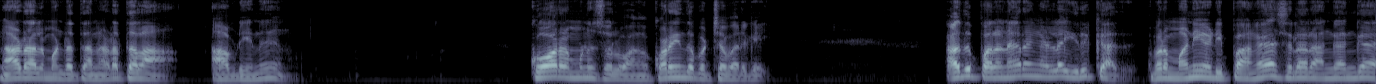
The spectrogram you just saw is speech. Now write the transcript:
நாடாளுமன்றத்தை நடத்தலாம் அப்படின்னு கோரம்னு சொல்லுவாங்க குறைந்தபட்ச வருகை. அது பல நேரங்களில் இருக்காது. அப்புறம் மணி அடிப்பாங்க சிலர் அங்கங்கே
